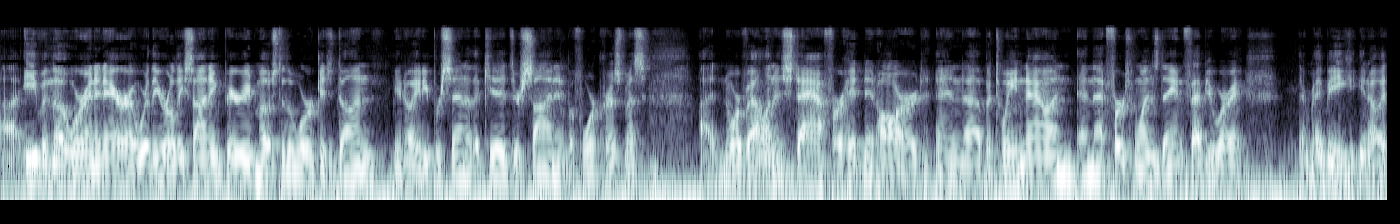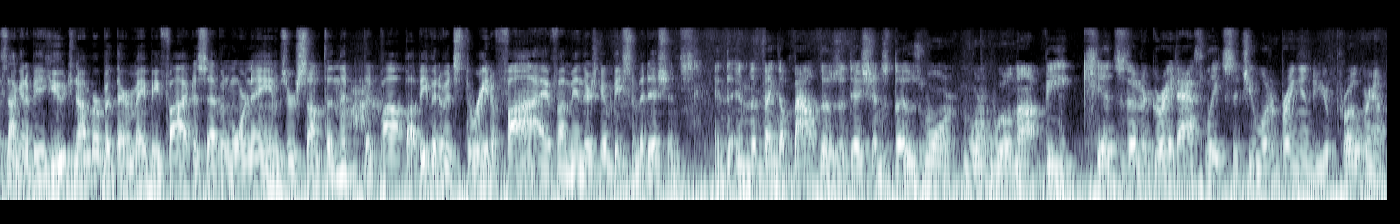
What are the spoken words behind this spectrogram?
uh, even though we're in an era where the early signing period, most of the work is done, you know, 80% of the kids are signing before Christmas. Uh, Norvell and his staff are hitting it hard. And uh, between now and, and that first Wednesday in February, there may be, you know, it's not going to be a huge number, but there may be five to seven more names or something that, that pop up. Even if it's three to five, I mean, there's going to be some additions. And the, and the thing about those additions, those won't, won't, will not be kids that are great athletes that you want to bring into your program.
